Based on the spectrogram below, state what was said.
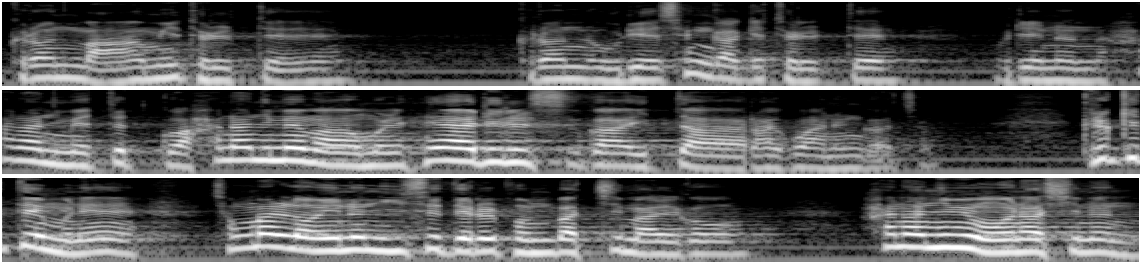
그런 마음이 될 때, 그런 우리의 생각이 될 때, 우리는 하나님의 뜻과 하나님의 마음을 헤아릴 수가 있다라고 하는 거죠. 그렇기 때문에 정말 너희는 이 세대를 본받지 말고 하나님이 원하시는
